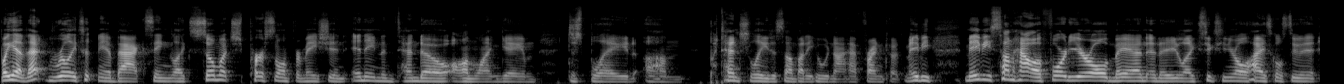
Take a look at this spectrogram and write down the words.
But yeah, that really took me aback seeing like so much personal information in a Nintendo online game displayed. Um, potentially to somebody who would not have friend codes. Maybe maybe somehow a 40 year old man and a like 16 year old high school student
